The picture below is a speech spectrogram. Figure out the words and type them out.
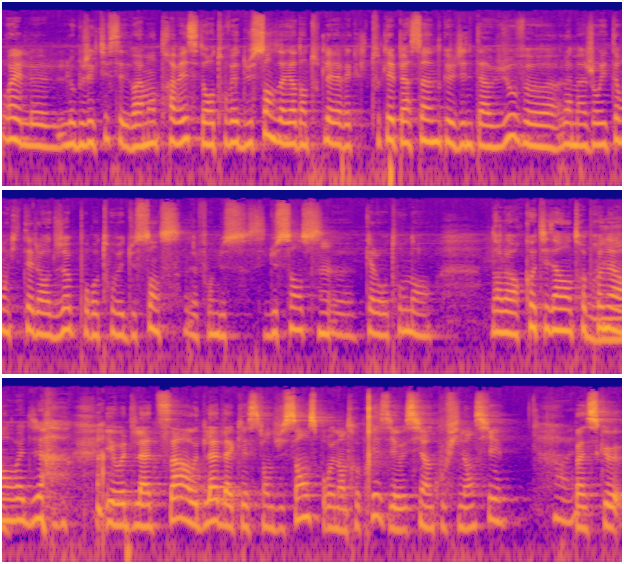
ouais, l'objectif, c'est vraiment de travailler, c'est de retrouver du sens. D'ailleurs, dans toutes les, avec toutes les personnes que j'interviewe, euh, la majorité ont quitté leur job pour retrouver du sens. Elles font du, du sens mm. euh, qu'elles retrouvent dans, dans leur quotidien d'entrepreneur, on va dire. Et au-delà de ça, au-delà de la question du sens, pour une entreprise, il y a aussi un coût financier. Parce que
